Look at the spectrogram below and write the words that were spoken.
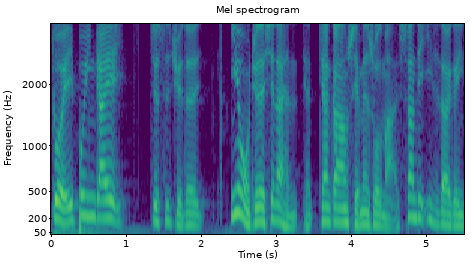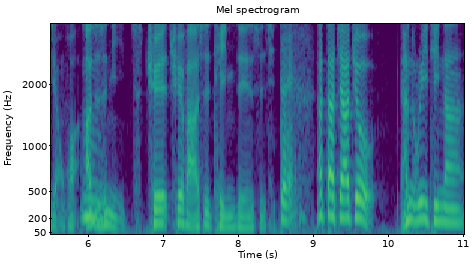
对，不应该就是觉得，因为我觉得现在很像刚刚前面说的嘛，上帝一直都在跟你讲话，他只是你缺缺乏的是听这件事情。对，那大家就很努力听呢，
